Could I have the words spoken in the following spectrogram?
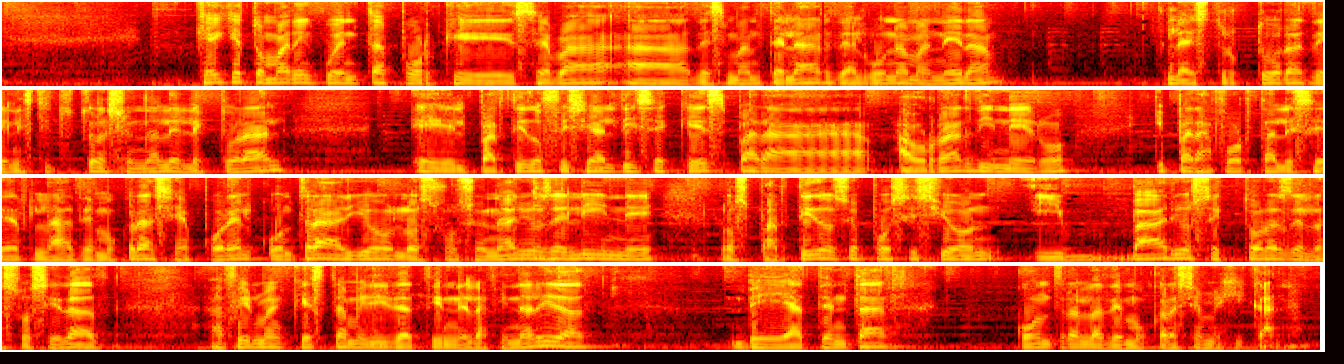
que hay que tomar en cuenta porque se va a desmantelar de alguna manera la estructura del Instituto Nacional Electoral. El partido oficial dice que es para ahorrar dinero y para fortalecer la democracia. Por el contrario, los funcionarios del INE, los partidos de oposición y varios sectores de la sociedad afirman que esta medida tiene la finalidad de atentar contra la democracia mexicana.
